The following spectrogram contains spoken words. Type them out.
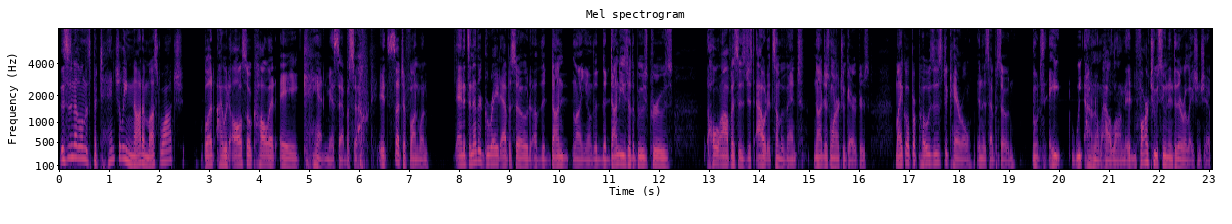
This is another one that's potentially not a must watch, but I would also call it a can't miss episode. It's such a fun one. And it's another great episode of the Dun, you know, the, the Dundies or the Booze Cruise. The whole office is just out at some event, not just one or two characters. Michael proposes to Carol in this episode. It's eight we I don't know how long. It, far too soon into their relationship.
